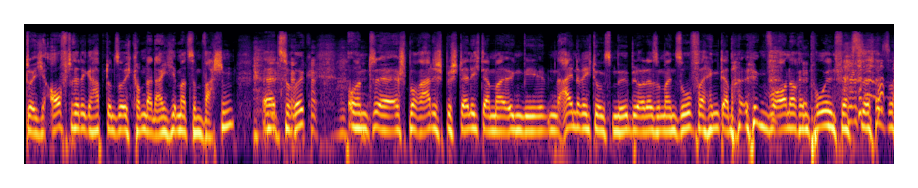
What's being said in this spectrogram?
durch Auftritte gehabt und so. Ich komme dann eigentlich immer zum Waschen äh, zurück und äh, sporadisch bestelle ich dann mal irgendwie ein Einrichtungsmöbel oder so. Mein Sofa hängt aber irgendwo auch noch in Polen fest oder so.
